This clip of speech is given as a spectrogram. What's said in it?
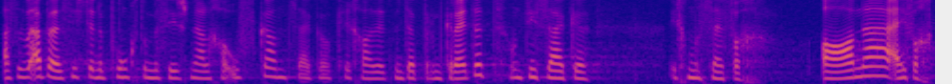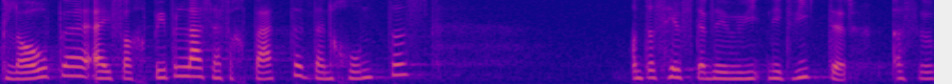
also eben, es ist dann ein Punkt, wo man sehr schnell aufgehen kann und sagen, okay, ich habe mit jemandem geredet und die sagen, ich muss einfach annehmen, einfach glauben, einfach Bibel lesen, einfach beten, dann kommt das. Und das hilft einem nicht weiter. Also,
